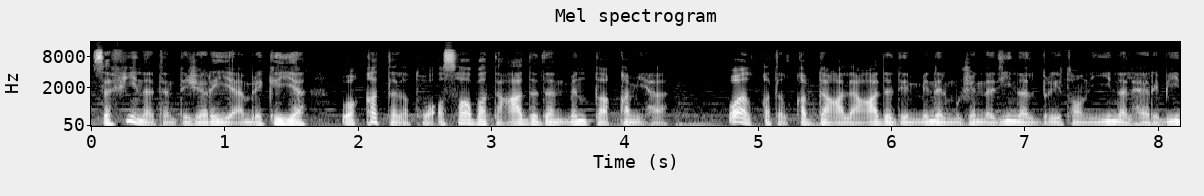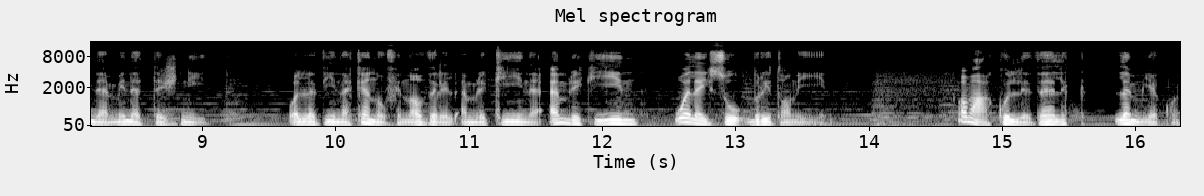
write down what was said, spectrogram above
سفينة تجارية أمريكية وقتلت وأصابت عددا من طاقمها. وألقت القبض على عدد من المجندين البريطانيين الهاربين من التجنيد والذين كانوا في نظر الأمريكيين أمريكيين وليسوا بريطانيين. ومع كل ذلك لم يكن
